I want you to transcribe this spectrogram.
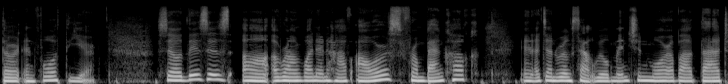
third and fourth year. So this is uh, around one and a half hours from Bangkok, and Ajahn Rungsak will mention more about that.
